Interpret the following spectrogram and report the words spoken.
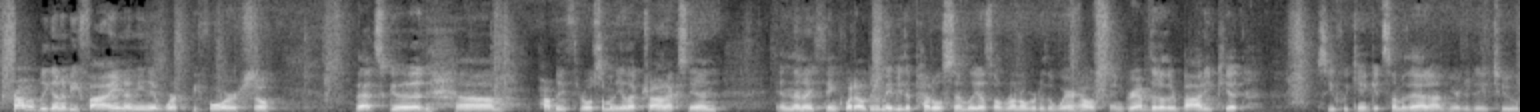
probably going to be fine. I mean, it worked before, so that's good. Um, probably throw some of the electronics in. And then I think what I'll do, maybe the pedal assembly, is I'll run over to the warehouse and grab that other body kit See if we can't get some of that on here today too.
